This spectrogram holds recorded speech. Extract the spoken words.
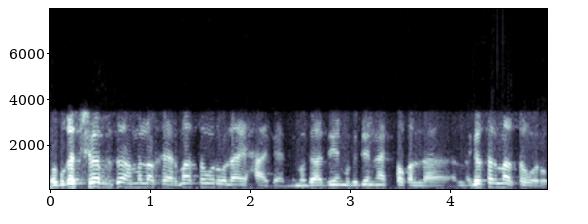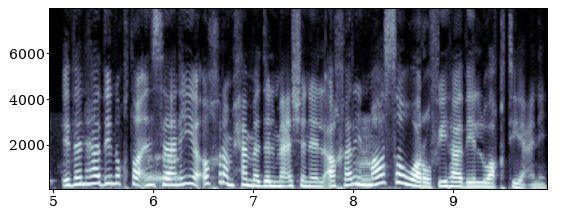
وبغيت الشباب جزاهم الله خير ما صوروا ولا اي حاجة المقادين موجودين هناك فوق القصر ما صوروا. اذا هذه نقطة إنسانية آه أخرى محمد المعشني الآخرين ما صوروا في هذه الوقت يعني.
